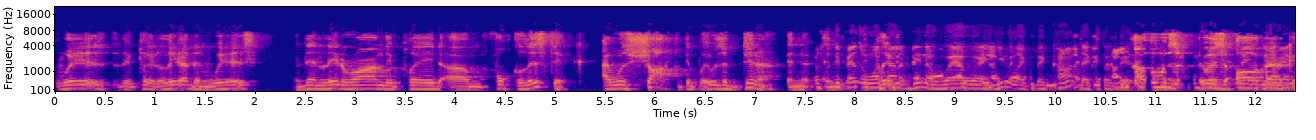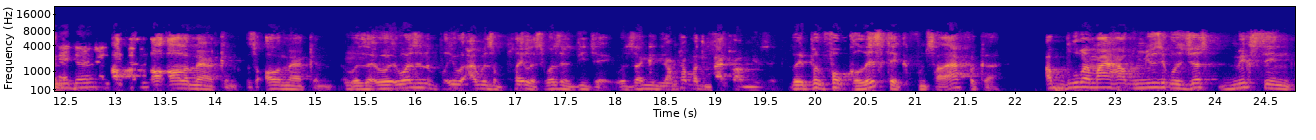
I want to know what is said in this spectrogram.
Wiz. They played Aaliyah, then Wiz, and then later on they played um Focalistic I was shocked. that It was a dinner, and it also depends on what kind of dinner. Where were you? Like the context of it. No, it was it was all American. All, all, American. It was all American. It was mm-hmm. it wasn't. It, I was a playlist. It wasn't a DJ. It was like mm-hmm. I'm talking about the background music. They put Focalistic from South Africa. I blew my mind how the music was just mixing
